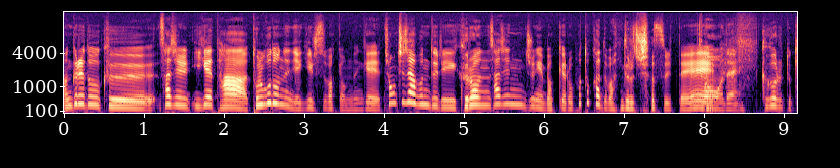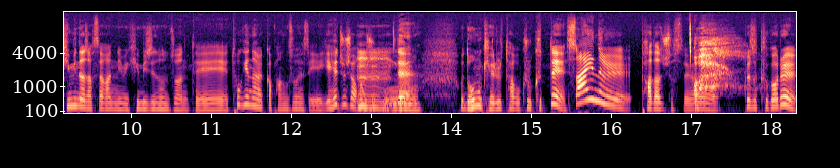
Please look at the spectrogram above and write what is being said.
안 그래도 그 사실 이게 다 돌고 도는 얘기일 수밖에 없는 게 청취자분들이 그런 사진 중에 몇 개로 포토카드 만들어 주셨을 때 어 네. 그거를 또 김이나 작사가님이 김희진 선수한테 톡이나 할까 방송에서 얘기해 주셔가지고 음, 네. 너무 개를 타고 그리고 그때 사인을 받아 주셨어요. 아. 그래서 그거를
